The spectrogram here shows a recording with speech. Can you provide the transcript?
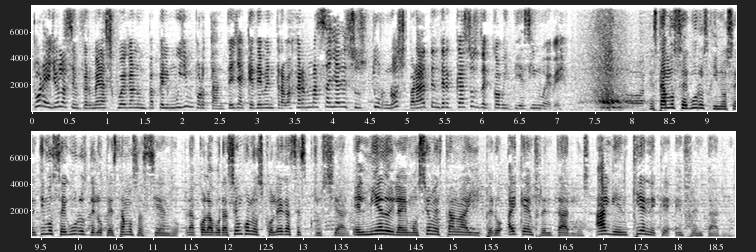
Por ello, las enfermeras juegan un papel muy importante ya que deben trabajar más allá de sus turnos para atender casos de COVID-19. Estamos seguros y nos sentimos seguros de lo que estamos haciendo. La colaboración con los colegas es crucial. El miedo y la emoción están ahí, pero hay que enfrentarlos. Alguien tiene que enfrentarlo.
